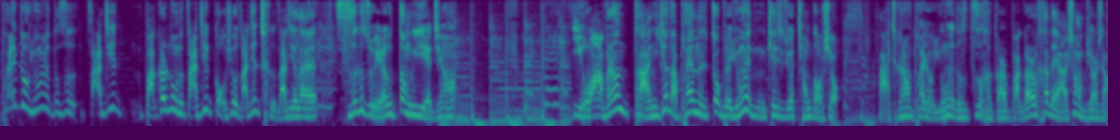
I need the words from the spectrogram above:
拍照永远都是咋接把杆儿弄得咋接搞笑，咋接丑，咋接来呲个嘴，然后瞪个眼睛。有啊，反正他，你看他拍那照片，永远你看就觉得挺搞笑，啊，这个人拍照永远都是自合杆儿，把杆儿合的呀上不上.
